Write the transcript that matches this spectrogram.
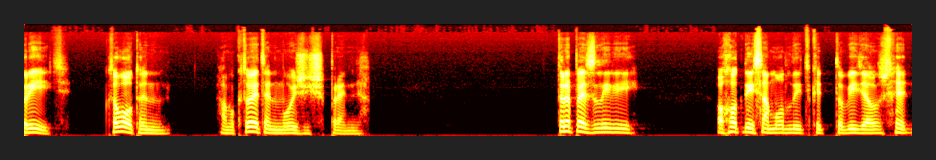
Príď. Kto bol ten, alebo kto je ten Mojžiš pre mňa? Trpezlivý, ochotný sa modliť, keď to videl, že,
